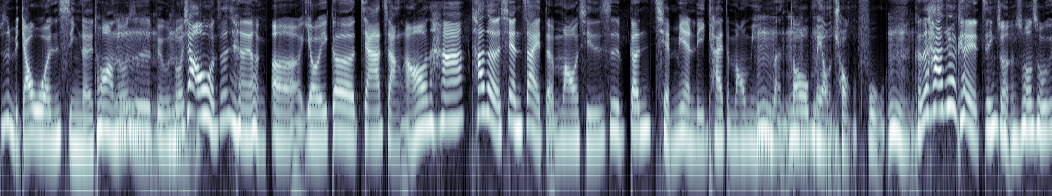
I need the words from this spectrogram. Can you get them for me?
是比较温馨的，通常都是比如说像哦，我之前很呃有一个家长，然后他他的现在的猫其实是跟前面离开的猫咪们都没有重复，嗯，可是他就可以精准说出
